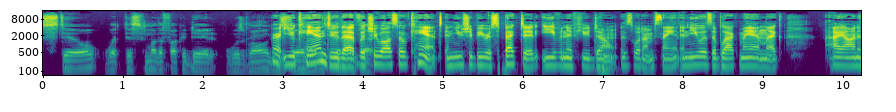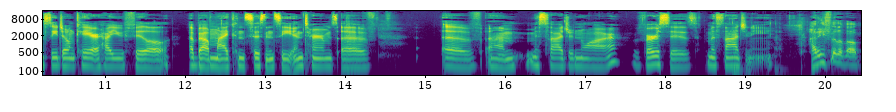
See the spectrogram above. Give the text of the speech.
Still, what this motherfucker did was wrong. Right, you can do that, but you also can't, and you should be respected even if you don't. Is what I'm saying. And you, as a black man, like I honestly don't care how you feel about my consistency in terms of of um, misogynoir versus misogyny. How do you feel about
